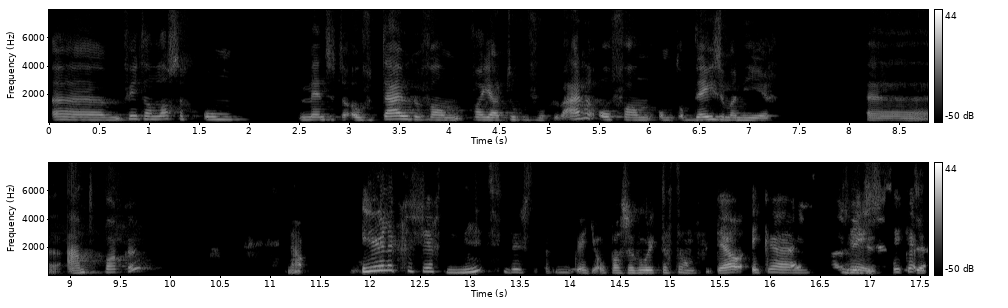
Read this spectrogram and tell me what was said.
ehm, vind je het dan lastig om mensen te overtuigen van, van jouw toegevoegde waarde? Of van, om het op deze manier eh, aan te pakken? Eerlijk gezegd niet. Dus ik moet een beetje oppassen hoe ik dat dan vertel. Ik, eh, is nee, ik, heb,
